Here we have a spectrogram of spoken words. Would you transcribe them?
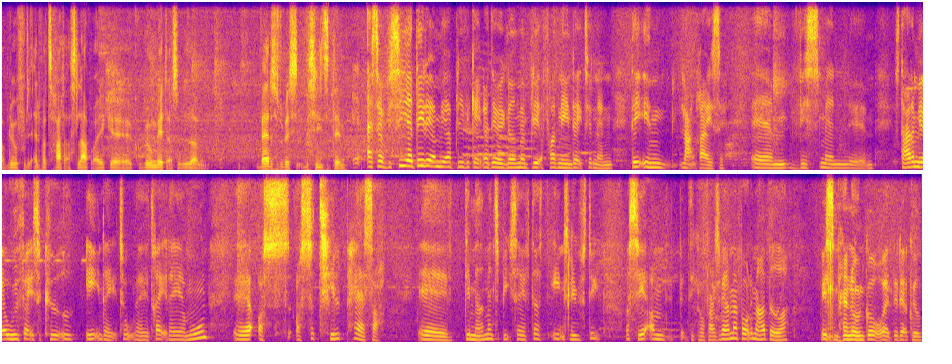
at blive alt for træt og slap og ikke uh, kunne blive mæt og så videre. Hvad er det så, du vil, vil sige til dem? Altså, jeg vil sige, at det der med at blive veganer, det er jo ikke noget, man bliver fra den ene dag til den anden. Det er en lang rejse. Øhm, hvis man øh, starter med at udfase kødet en dag, to dage, tre dage om ugen, øh, og, og så tilpasser øh, det mad, man spiser efter ens livsstil, og ser om, det kan jo faktisk være, at man får det meget bedre, hvis man undgår alt det der kød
